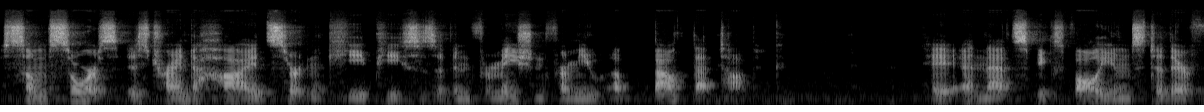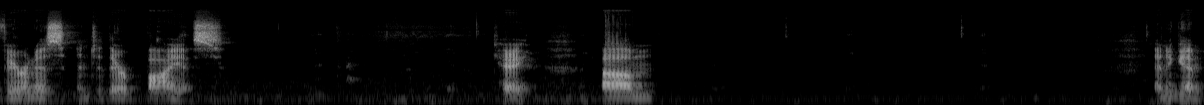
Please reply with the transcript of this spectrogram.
some source is trying to hide certain key pieces of information from you about that topic. Okay, and that speaks volumes to their fairness and to their bias. Okay. Um, And again,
